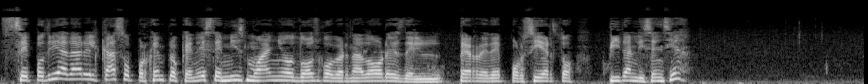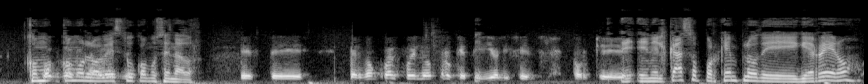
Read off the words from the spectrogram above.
¿se podría dar el caso, por ejemplo, que en este mismo año dos gobernadores del PRD, por cierto, pidan licencia? ¿Cómo, cómo lo ves tú como senador? Este, perdón, ¿cuál fue el otro que pidió licencia? Porque eh, en el caso, por ejemplo, de Guerrero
